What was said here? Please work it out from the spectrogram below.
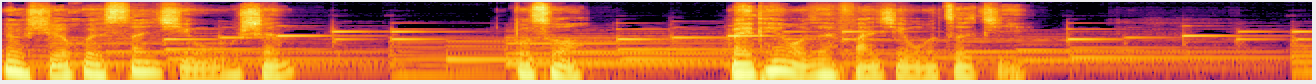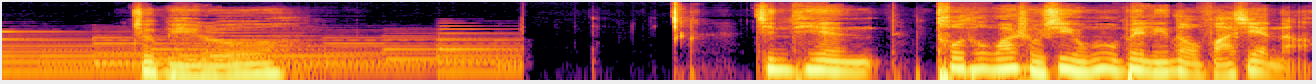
要学会三省吾身。不错，每天我在反省我自己。就比如，今天偷偷玩手机有没有被领导发现呢？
